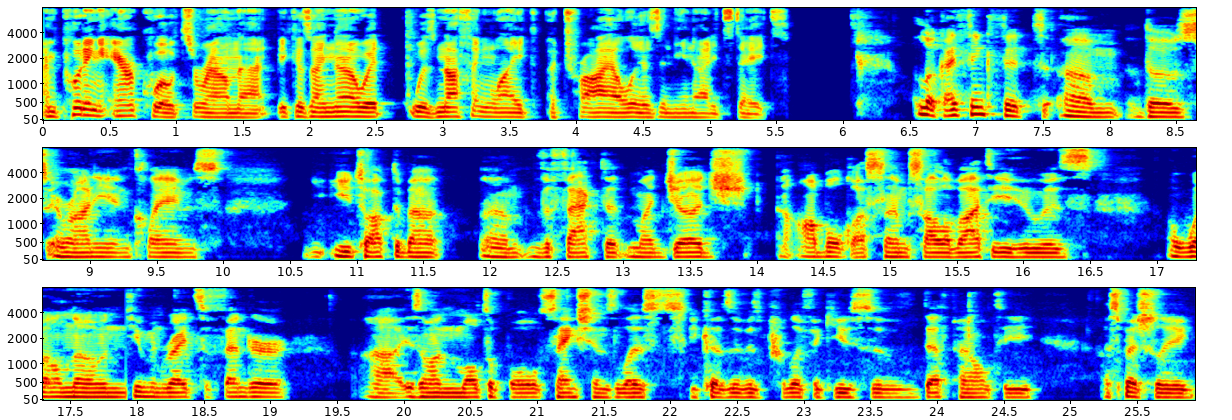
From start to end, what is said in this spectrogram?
I'm putting air quotes around that because I know it was nothing like a trial is in the United States. Look, I think that um, those Iranian claims, you, talked about um, the fact that my judge, Abul Qasim Salavati, who is a well known human rights offender, uh, is on multiple sanctions lists because of his prolific use of death penalty, especially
